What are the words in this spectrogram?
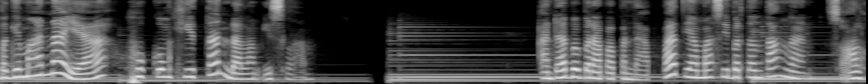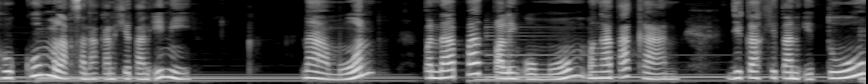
bagaimana ya hukum khitan dalam Islam? Ada beberapa pendapat yang masih bertentangan soal hukum melaksanakan khitan ini. Namun, pendapat paling umum mengatakan jika khitan itu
